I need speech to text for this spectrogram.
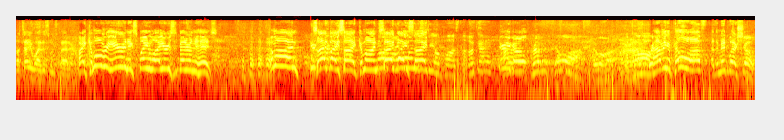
I'll tell you why this one's better. All right, come over here and explain why yours is better than his. Come on, side by side. Come on, No, side I by don't wanna side. Steal Paul's stuff. Okay. Here you All go. We're having a pillow off. Pillow off. All A right. pillow. We're having a pillow off at the Midwest show.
